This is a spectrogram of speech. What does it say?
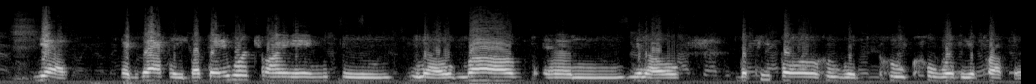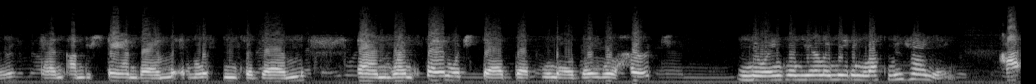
yes, exactly. But they were trying to, you know, love and you know the people who would who who were the oppressors and understand them and listen to them. And when Sandwich said that you know they were hurt, New England Yearly Meeting left me hanging. I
